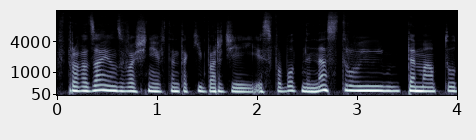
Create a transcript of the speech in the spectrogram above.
wprowadzając właśnie w ten taki bardziej swobodny nastrój tematu,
